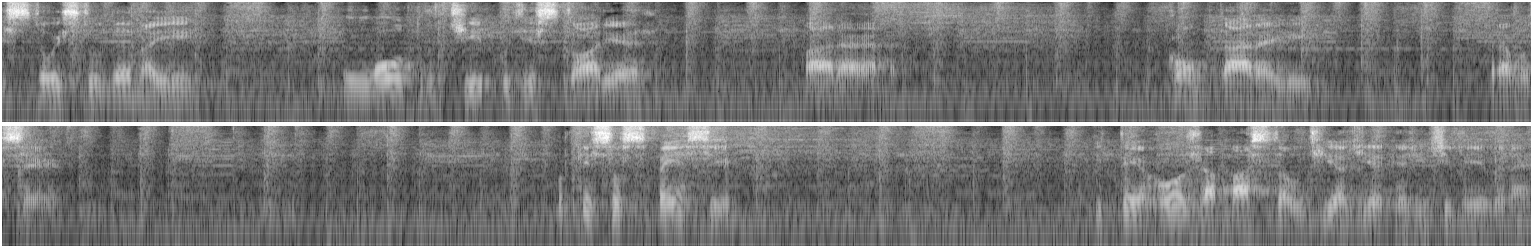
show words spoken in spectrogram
estou estudando aí um outro tipo de história para contar aí para você. Porque suspense e terror já basta o dia a dia que a gente vive, né?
